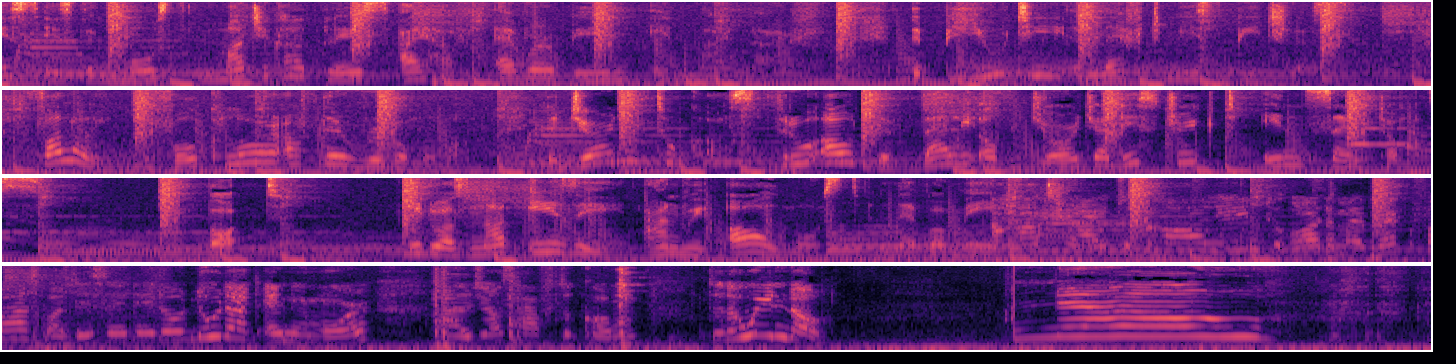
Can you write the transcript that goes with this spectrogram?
This is the most magical place I have ever been in my life. The beauty left me speechless. Following the folklore of the River Mama, the journey took us throughout the Valley of Georgia district in St. Thomas. But it was not easy and we almost never made I it. had tried to call in to order my breakfast, but they said they don't do that anymore. I'll just have to come to the window. No!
